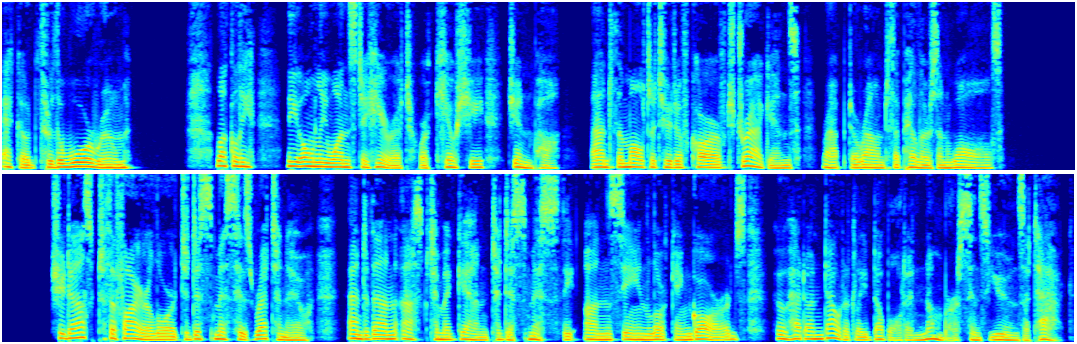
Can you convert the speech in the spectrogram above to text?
echoed through the war room. Luckily, the only ones to hear it were Kyoshi, Jinpa, and the multitude of carved dragons wrapped around the pillars and walls. She'd asked the Fire Lord to dismiss his retinue, and then asked him again to dismiss the unseen lurking guards who had undoubtedly doubled in number since Yun's attack.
